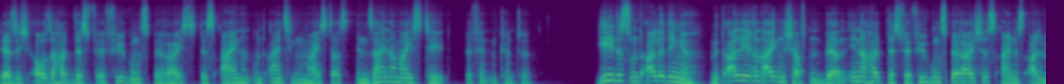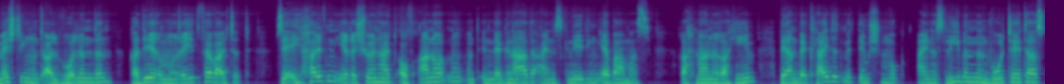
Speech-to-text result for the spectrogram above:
der sich außerhalb des Verfügungsbereichs des einen und einzigen Meisters in seiner Majestät befinden könnte. Jedes und alle Dinge mit all ihren Eigenschaften werden innerhalb des Verfügungsbereiches eines allmächtigen und allwollenden Kadir Murid verwaltet. Sie erhalten ihre Schönheit auf Anordnung und in der Gnade eines gnädigen Erbarmers. Rahman Rahim werden bekleidet mit dem Schmuck eines liebenden Wohltäters,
